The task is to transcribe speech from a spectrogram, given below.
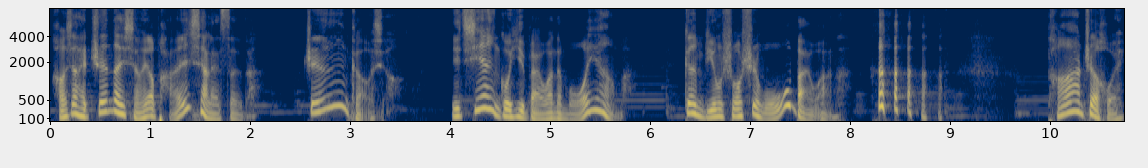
好像还真的想要盘下来似的，真搞笑。你见过一百万的模样吗？更不用说是五百万了。”他这回。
